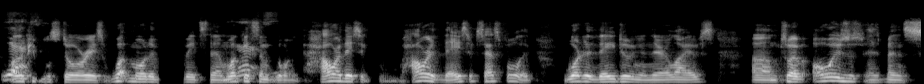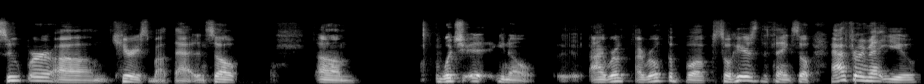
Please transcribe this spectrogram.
Yes. other people's stories what motivates them what yes. gets them going how are they how are they successful? Like what are they doing in their lives? Um so i've always just has been super um curious about that. And so um which eh, you know I wrote I wrote the book. So here's the thing. So after I met you,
